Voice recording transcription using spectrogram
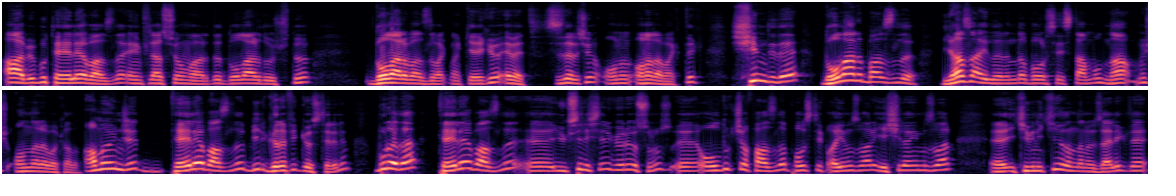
Abi bu TL bazlı enflasyon vardı, dolar da uçtu. Dolar bazlı bakmak gerekiyor. Evet sizler için onun, ona da baktık. Şimdi de dolar bazlı yaz aylarında Borsa İstanbul ne yapmış onlara bakalım. Ama önce TL bazlı bir grafik gösterelim. Burada TL bazlı e, yükselişleri görüyorsunuz. E, oldukça fazla pozitif ayımız var, yeşil ayımız var. E, 2002 yılından özellikle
